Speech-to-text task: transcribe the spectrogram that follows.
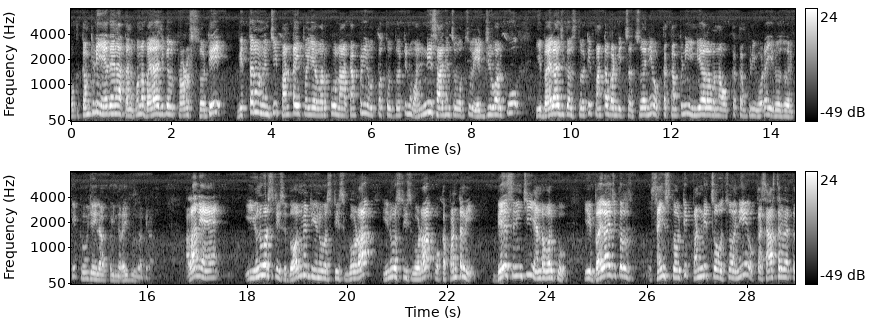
ఒక కంపెనీ ఏదైనా తనకున్న బయలాజికల్ ప్రోడక్ట్స్ తోటి విత్తనం నుంచి పంట అయిపోయే వరకు నా కంపెనీ ఉత్పత్తులతోటి నువ్వు అన్నీ సాధించవచ్చు ఎడ్జ్ వరకు ఈ బయలాజికల్స్ తోటి పంట పండించవచ్చు అని ఒక్క కంపెనీ ఇండియాలో ఉన్న ఒక్క కంపెనీ కూడా ఈ రోజు వరకు ప్రూవ్ చేయలేకపోయింది రైతుల దగ్గర. అలానే ఈ యూనివర్సిటీస్ గవర్నమెంట్ యూనివర్సిటీస్ కూడా యూనివర్సిటీస్ కూడా ఒక పంటని బేస్ నుంచి ఎండ వరకు ఈ బయలాజికల్ సైన్స్ తోటి పండించవచ్చు అని ఒక శాస్త్రవేత్త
